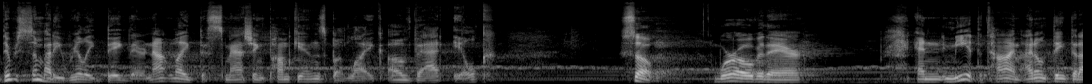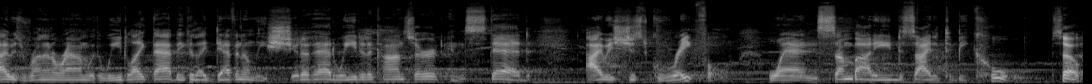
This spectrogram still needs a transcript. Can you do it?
there was somebody really big there, not like the Smashing Pumpkins, but like of that ilk. So we're over there. And me at the time, I don't think that I was running around with weed like that because I definitely should have had weed at a concert. Instead, I was just grateful when somebody decided to be cool. So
